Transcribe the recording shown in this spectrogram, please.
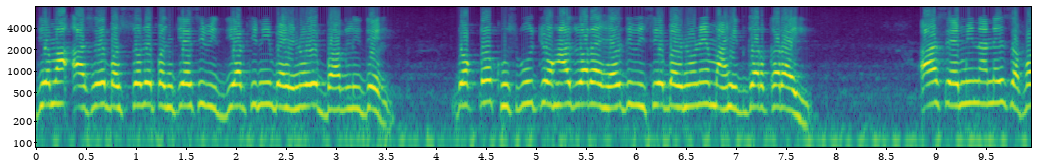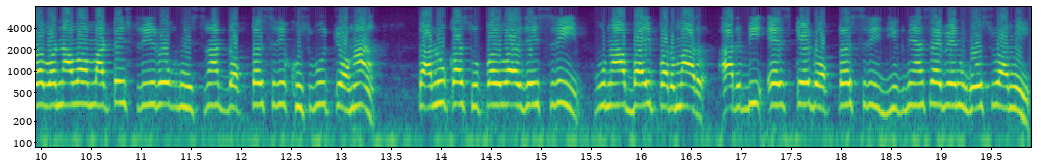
જેમાં આશરે બસો ને પંચ્યાસી વિદ્યાર્થીની બહેનોએ ભાગ લીધેલ. ડૉક્ટર ખુશ્બુ ચૌહાણ દ્વારા હેલ્થ વિશે બહેનોને માહિતગાર કરાઈ. આ સેમિનારને સફળ બનાવવા માટે સ્ત્રી રોગ નિષ્ણાત doctor Shri Khushbu Chauhan, taluka supervisor Shri Punabhai Parmar, RBSK doctor Shri Jignasaben Goswami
